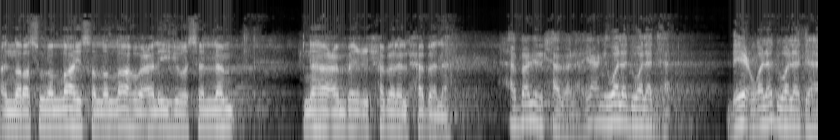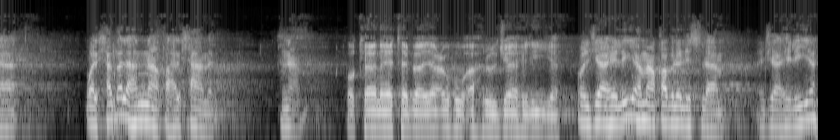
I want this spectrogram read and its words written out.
أن رسول الله صلى الله عليه وسلم نهى عن بيع حبل الحبلة. حبل الحبلة يعني ولد ولدها. بيع ولد ولدها. والحبلة الناقة الحامل. نعم. وكان يتبايعه أهل الجاهلية. والجاهلية ما قبل الإسلام. الجاهلية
